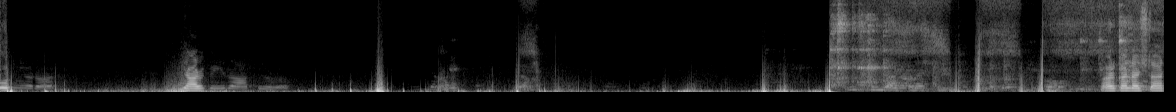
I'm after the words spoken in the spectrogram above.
Oynuyoruz. Yargıyı Arkadaşlar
